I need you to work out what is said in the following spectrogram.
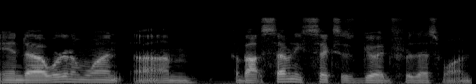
And uh, we're going to want um, about 76 is good for this one.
